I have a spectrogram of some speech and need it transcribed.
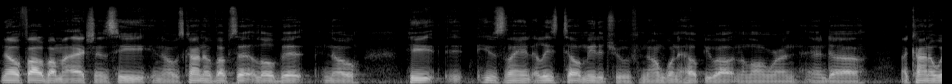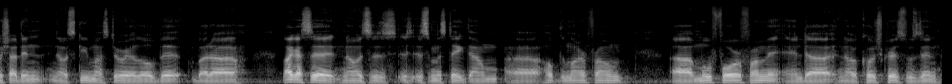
you know, followed by my actions. He, you know, was kind of upset a little bit. You know, he he was saying, at least tell me the truth. You know, I'm going to help you out in the long run, and uh, I kind of wish I didn't, you know, skew my story a little bit, but. Uh, like I said, you know, it's, it's, it's a mistake that I uh, hope to learn from, uh, move forward from it, and uh, you know, Coach Chryst was in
